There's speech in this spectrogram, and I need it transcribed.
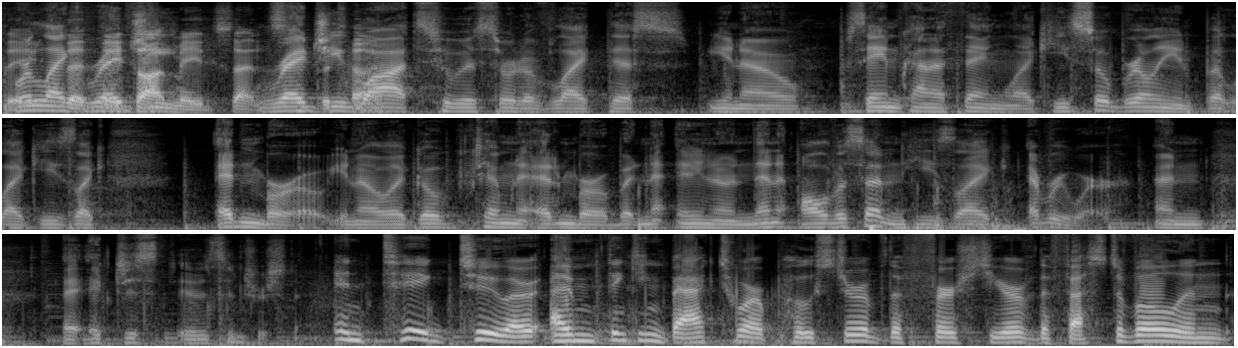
they, or like Reggie, they thought made sense. Reggie Watts, who is sort of like this, you know, same kind of thing. Like he's so brilliant, but like he's like Edinburgh, you know, like go take him to Edinburgh, but you know, and then all of a sudden he's like everywhere, and it just it was interesting. And Tig too. I, I'm thinking back to our poster of the first year of the festival, and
